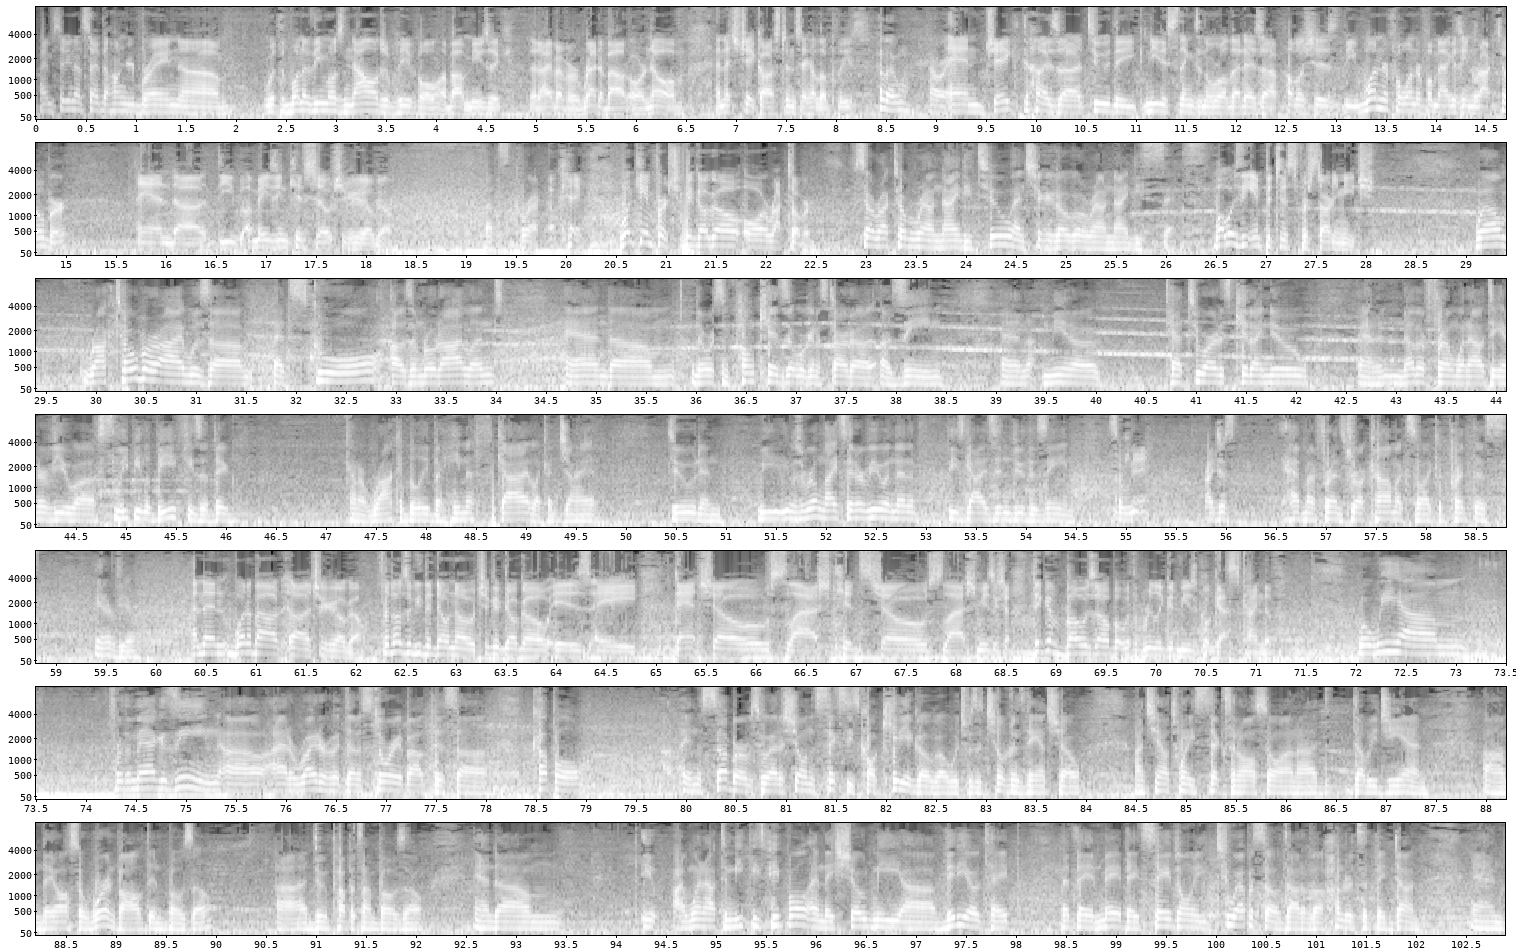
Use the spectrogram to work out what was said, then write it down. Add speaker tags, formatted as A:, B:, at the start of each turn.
A: I'm sitting outside the Hungry Brain um, with one of the most knowledgeable people about music that I've ever read about or know of, and that's Jake Austin. Say hello, please.
B: Hello, how are you?
A: And Jake does uh, two of the neatest things in the world. That is, uh, publishes the wonderful, wonderful magazine Rocktober and uh, the amazing kids show Chicago.
B: That's correct.
A: Okay, what came first, Chicago or Rocktober?
B: So Rocktober around 92 and Chicago around 96.
A: What was the impetus for starting each?
B: Well, Rocktober, I was uh, at school. I was in Rhode Island, and um, there were some punk kids that were going to start a, a zine. And me and a tattoo artist kid I knew, and another friend went out to interview uh, Sleepy LaBeef. He's a big kind of rockabilly behemoth guy, like a giant dude. And we it was a real nice interview. And then these guys didn't do the zine, so we I just had my friends draw comics so I could print this interview.
A: And then what about uh, Chicago? For those of you that don't know, Chicago is a dance show slash kids show slash music show. Think of Bozo, but with really good musical guests, kind of.
B: Well, we um, for the magazine, uh, I had a writer who had done a story about this uh, couple in the suburbs who had a show in the '60s called Kiddie Go, which was a children's dance show on Channel 26 and also on uh, WGN. Um, they also were involved in Bozo, uh, doing puppets on Bozo, and. Um, it, I went out to meet these people, and they showed me uh, videotape that they had made. They saved only two episodes out of the hundreds that they'd done, and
